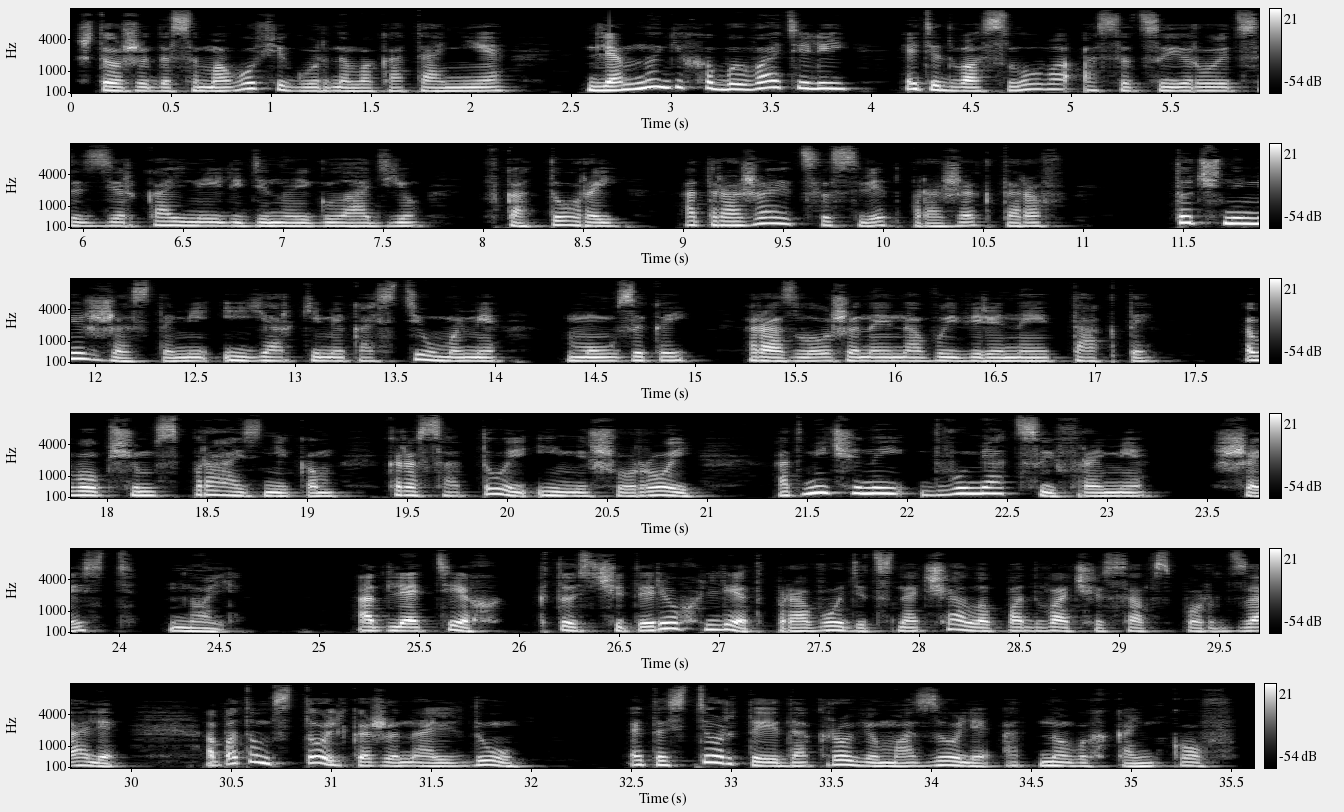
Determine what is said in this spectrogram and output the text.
Что же до самого фигурного катания, для многих обывателей эти два слова ассоциируются с зеркальной ледяной гладью, в которой отражается свет прожекторов – точными жестами и яркими костюмами, музыкой, разложенной на выверенные такты. В общем, с праздником, красотой и мишурой, отмеченный двумя цифрами 6-0. А для тех, кто с четырех лет проводит сначала по два часа в спортзале, а потом столько же на льду, это стертые до крови мозоли от новых коньков.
